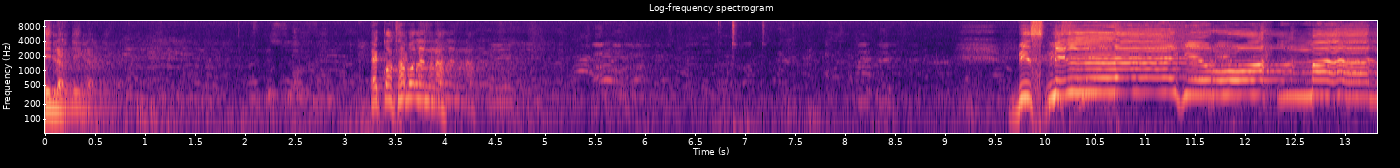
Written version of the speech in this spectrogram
দিলেন। এ কথা বলেন না। بسم الله الرحمن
